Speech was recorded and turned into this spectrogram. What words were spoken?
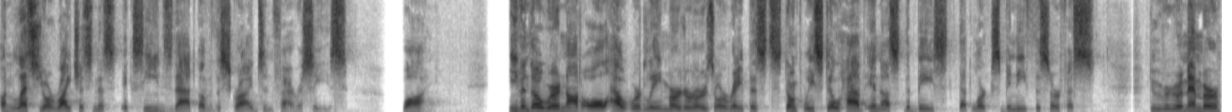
unless your righteousness exceeds that of the scribes and Pharisees. Why? Even though we're not all outwardly murderers or rapists, don't we still have in us the beast that lurks beneath the surface? Do you remember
